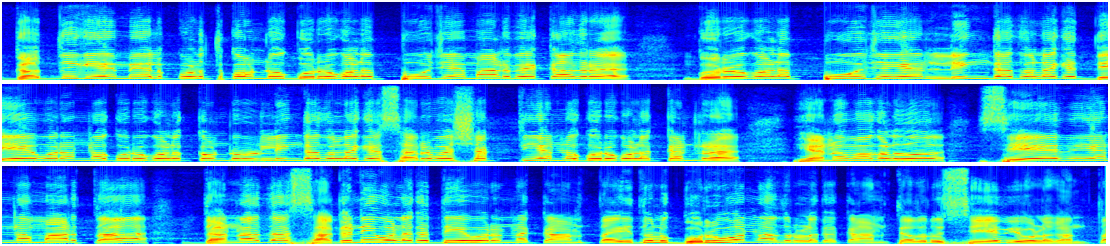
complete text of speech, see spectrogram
ಗದ್ದುಗೆ ಮೇಲೆ ಕುಳಿತುಕೊಂಡು ಗುರುಗಳ ಪೂಜೆ ಮಾಡಬೇಕಾದ್ರೆ ಗುರುಗಳ ಪೂಜೆಯ ಲಿಂಗದೊಳಗೆ ದೇವರನ್ನ ಗುರುಗಳು ಕಂಡ್ರು, ಲಿಂಗದೊಳಗೆ ಸರ್ವಶಕ್ತಿಯನ್ನು ಗುರುಗಳು ಕಂಡ್ರೆ ಹೆಣ್ಮಗಳು ಸೇವೆಯನ್ನ ಮಾಡ್ತಾ ದನದ ಸಗಣಿ ಒಳಗೆ ದೇವರನ್ನ ಕಾಣ್ತಾ ಇದ್ಲು, ಗುರುವನ್ನ ಅದರೊಳಗೆ ಕಾಣ್ತಾ ಇದ್ರು ಸೇವೆಯೊಳಗೆ ಅಂತ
